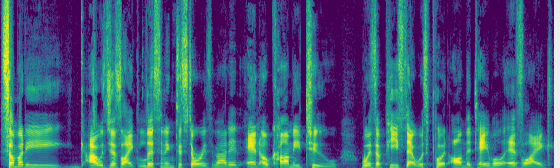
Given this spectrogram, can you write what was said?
somebody, I was just like listening to stories about it, and Okami 2 was a piece that was put on the table as like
